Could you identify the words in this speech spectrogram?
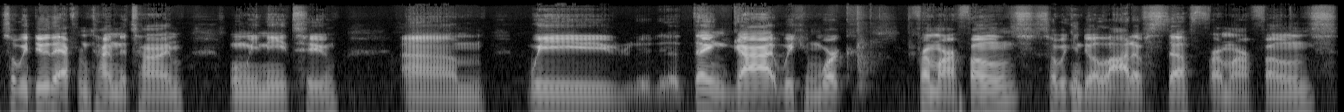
So we do that from time to time when we need to. Um, we thank God we can work from our phones, so we can do a lot of stuff from our phones,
